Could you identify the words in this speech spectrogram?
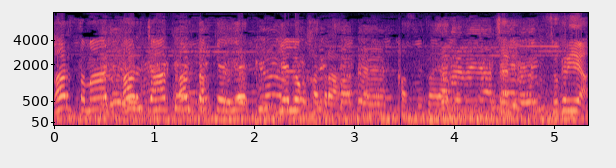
हर समाज, हर जात, हर तबके लिए ये लोग खतरा है। चलिए, शुक्रिया।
